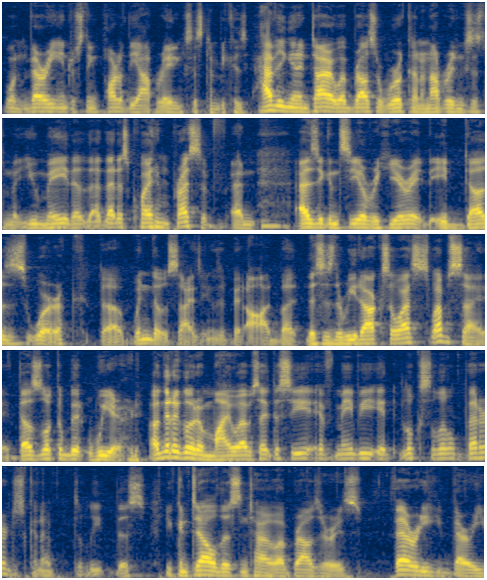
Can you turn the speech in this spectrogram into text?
one very interesting part of the operating system because having an entire web browser work on an operating system that you made, that, that is quite impressive. And as you can see over here, it, it does work. The Windows sizing is a bit odd, but this is the Redox OS website. It does look a bit weird. I'm to go to my website to see if maybe it looks a little better. Just gonna delete this. You can tell this entire web browser is very, very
